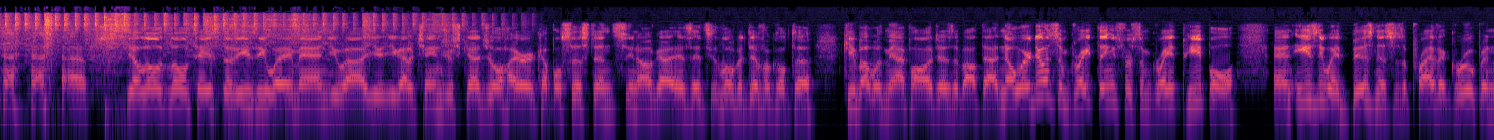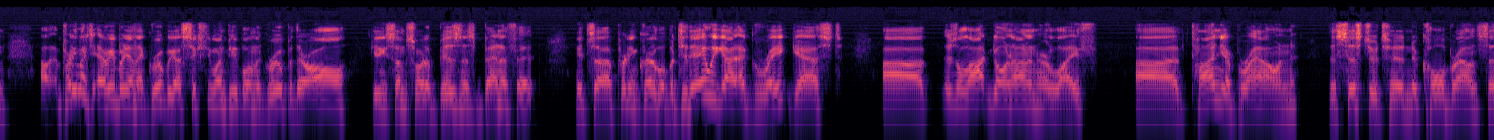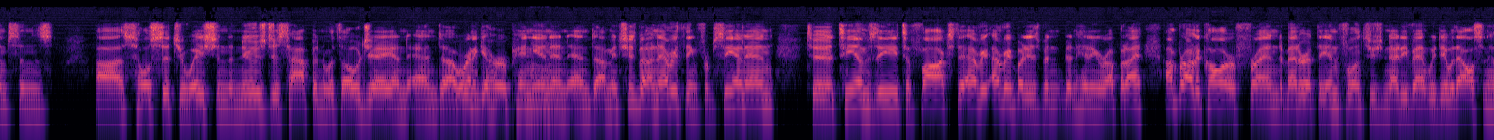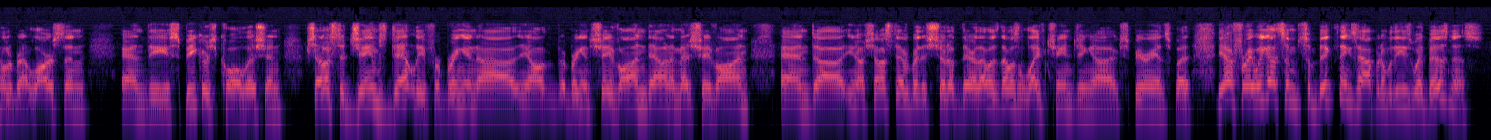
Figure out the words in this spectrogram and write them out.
yeah, little little taste of easy way, man. You uh, you you got to change your schedule, hire a couple assistants. You know, it's it's a little bit difficult to keep up with me. I apologize about that. No, we're doing some great things for some great people, and Easy Way Business is a private group, and uh, pretty much everybody on that group. We got 61 people in the group, but they're all getting some sort of business benefit. It's uh, pretty incredible. But today we got a great guest. Uh, there's a lot going on in her life. Uh, Tanya Brown, the sister to Nicole Brown Simpson's uh, whole situation. The news just happened with OJ, and and uh, we're gonna get her opinion. And and I mean, she's been on everything from CNN to TMZ to Fox to every everybody's been been hitting her up. But I I'm proud to call her a friend. Met her at the Influencers Unite event we did with Allison Hildebrandt Larson and the Speakers Coalition. Shout outs to James Dentley for bringing uh you know bringing Shavon down. I met Shavon, and uh, you know shout outs to everybody that showed up there. That was that was a life changing uh, experience. But yeah, Frey, we got some some big things happening with Easyway Business.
